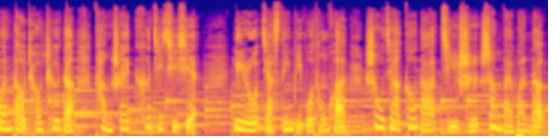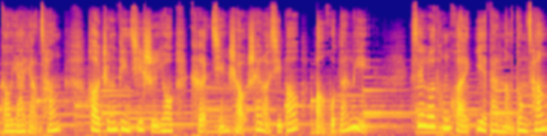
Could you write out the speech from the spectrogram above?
弯道超车的抗衰科技器械，例如贾斯汀比伯同款售价高达几十上百万的高压氧舱，号称定期使用可减少衰老细胞，保护端粒。；C 罗同款液氮冷冻舱，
